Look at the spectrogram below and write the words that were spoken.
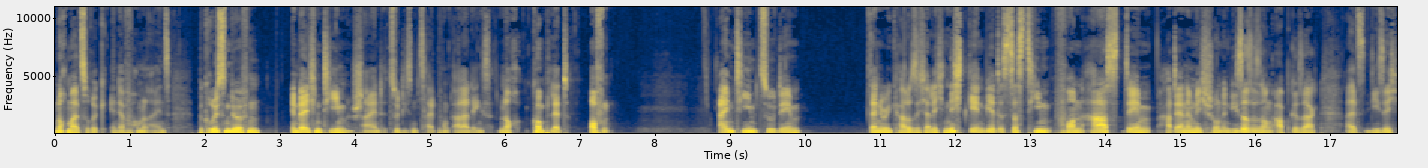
nochmal zurück in der Formel 1 begrüßen dürfen. In welchem Team scheint zu diesem Zeitpunkt allerdings noch komplett offen. Ein Team, zu dem Danny Ricciardo sicherlich nicht gehen wird, ist das Team von Haas. Dem hat er nämlich schon in dieser Saison abgesagt, als die sich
